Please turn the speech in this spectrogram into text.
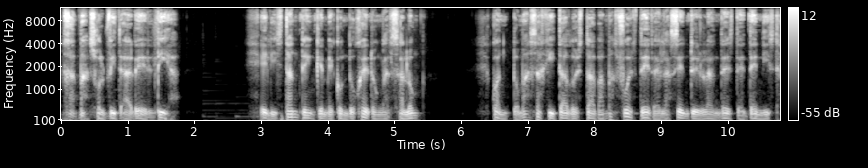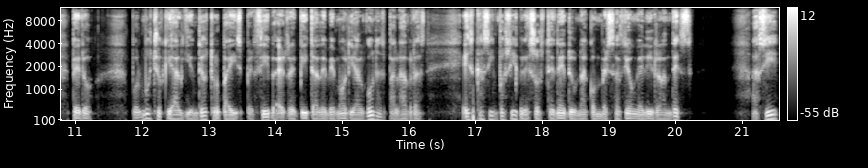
Jamás olvidaré el día. El instante en que me condujeron al salón, Cuanto más agitado estaba, más fuerte era el acento irlandés de Dennis, pero, por mucho que alguien de otro país perciba y repita de memoria algunas palabras, es casi imposible sostener una conversación en irlandés. Así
